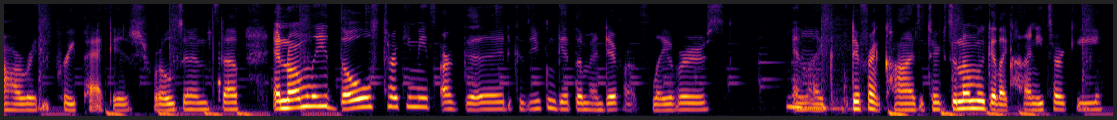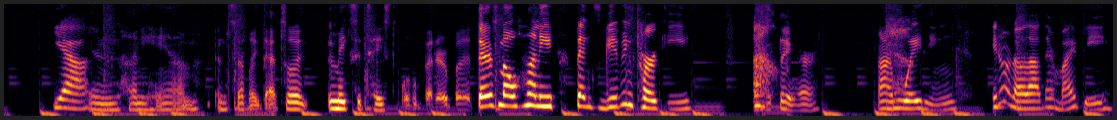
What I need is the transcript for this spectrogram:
already pre-packaged, frozen and stuff. And normally those turkey meats are good because you can get them in different flavors and Mhm. like different kinds of turkey. So normally get like honey turkey yeah. and honey ham and stuff like that. So it makes it taste a little better. But there's no honey Thanksgiving turkey out there. I'm waiting. You don't know that. There might be.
